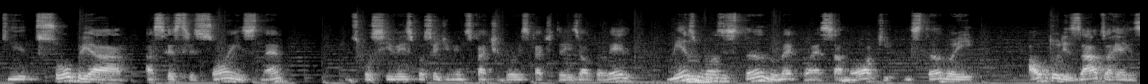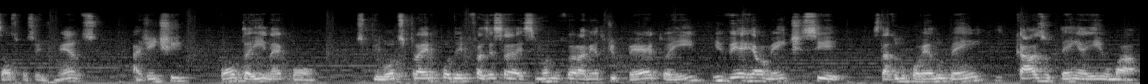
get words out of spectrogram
que sobre a, as restrições, né, dos possíveis procedimentos CAT2, CAT3 e autolene, mesmo uhum. nós estando, né, com essa MOC, estando aí autorizados a realizar os procedimentos, a gente conta aí, né, com os pilotos para ele poderem fazer essa, esse monitoramento de perto aí e ver realmente se está tudo correndo bem e caso tenha aí uma,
